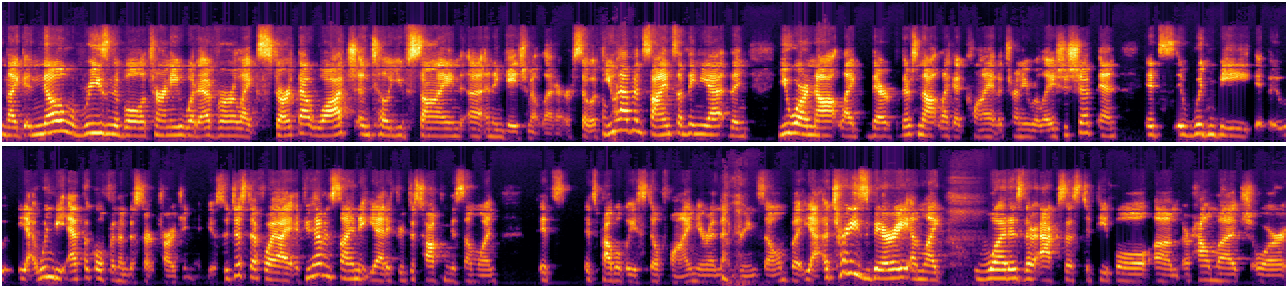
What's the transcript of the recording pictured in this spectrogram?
like no reasonable attorney would ever like start that watch until you've signed uh, an engagement letter. So if you haven't signed something yet, then you are not like there. There's not like a client attorney relationship, and it's it wouldn't be it, it- yeah it wouldn't be ethical for them to start charging you. So just FYI, if you haven't signed it yet, if you're just talking to someone. It's it's probably still fine. You're in that green zone, but yeah, attorneys vary and like what is their access to people um, or how much or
